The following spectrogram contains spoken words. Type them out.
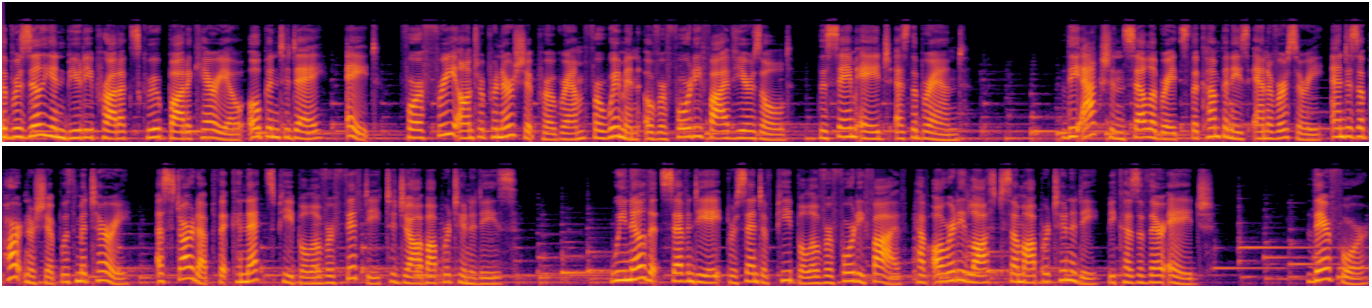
The Brazilian beauty products group Boticario opened today, 8, for a free entrepreneurship program for women over 45 years old, the same age as the brand. The action celebrates the company's anniversary and is a partnership with Maturi, a startup that connects people over 50 to job opportunities. We know that 78% of people over 45 have already lost some opportunity because of their age. Therefore,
